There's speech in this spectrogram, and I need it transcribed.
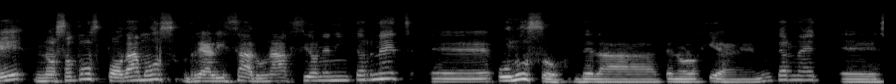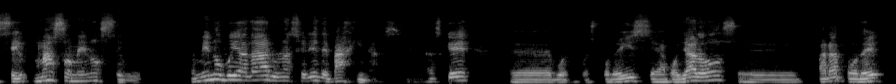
que nosotros podamos realizar una acción en Internet, eh, un uso de la tecnología en Internet más o menos seguro. También os voy a dar una serie de páginas en las que bueno, pues podéis apoyaros para poder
